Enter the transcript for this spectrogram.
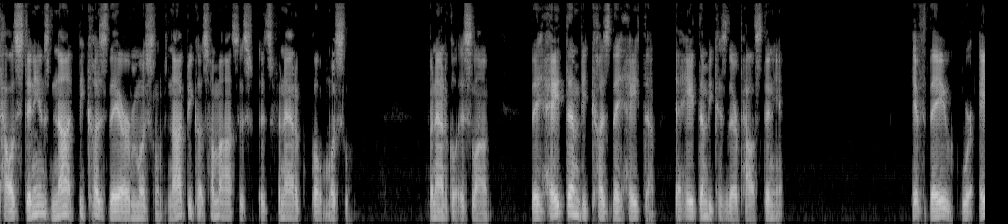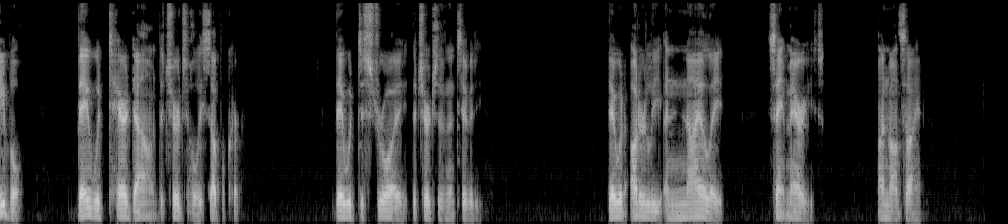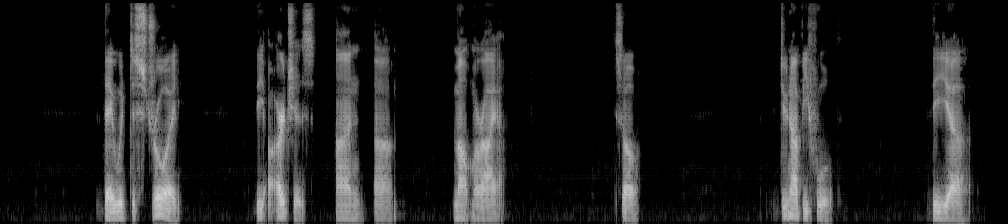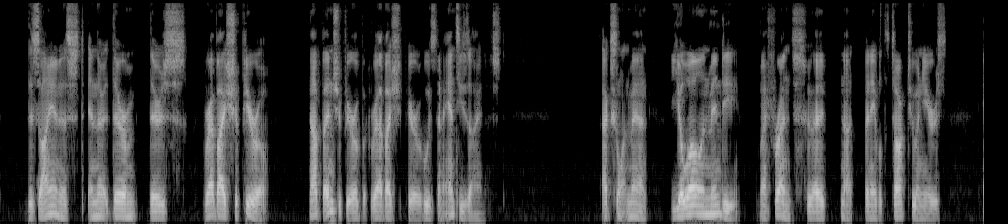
Palestinians not because they are Muslims, not because Hamas is, is fanatical Muslim, fanatical Islam. They hate them because they hate them. They hate them because they're Palestinian. If they were able, they would tear down the Church of Holy Sepulchre. They would destroy the Church of Nativity. They would utterly annihilate St. Mary's on Mount Zion they would destroy the arches on um, Mount Moriah. So do not be fooled. The uh, the Zionist and there there there's Rabbi Shapiro, not Ben Shapiro, but Rabbi Shapiro, who is an anti-Zionist. Excellent man. Yoel and Mindy, my friends, who I've not been able to talk to in years,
